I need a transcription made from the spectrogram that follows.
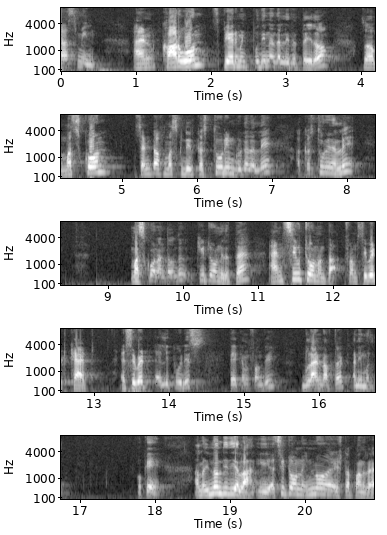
jasmine and carvone spearmint ಪುದೀನದಲ್ಲಿರುತ್ತೆ ಇದು. So muscone scent of musk deer ಕಸ್ತೂರಿ ಮೃಗದಲ್ಲಿ ಆ ಕಸ್ತೂರಿನಲ್ಲಿ ಮಸ್ಕೋನ್ ಅಂತ ಒಂದು ಕೀಟೋನ್ ಇರುತ್ತೆ ಆ್ಯಂಡ್ ಸಿವ್ಟೋನ್ ಅಂತ from civet cat a civet liquid is taken from the gland of that animal okay ಆಮೇಲೆ ಇನ್ನೊಂದು ಇದೆಯಲ್ಲ, ಈ ಅಸಿಟೋನ್ ಇನ್ನೂ ಎಷ್ಟಪ್ಪ ಅಂದರೆ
